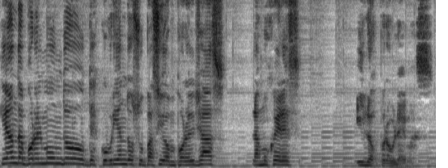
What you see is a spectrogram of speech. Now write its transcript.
que anda por el mundo descubriendo su pasión por el jazz, las mujeres y los problemas.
